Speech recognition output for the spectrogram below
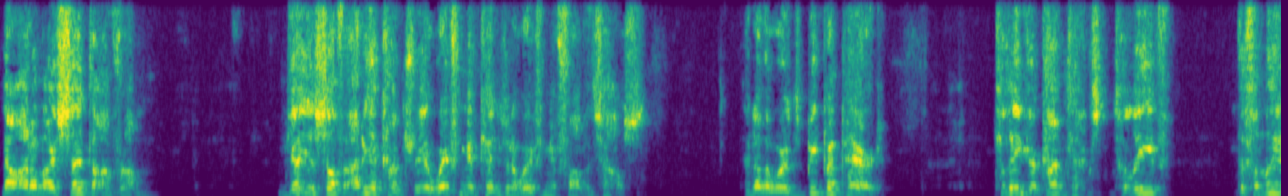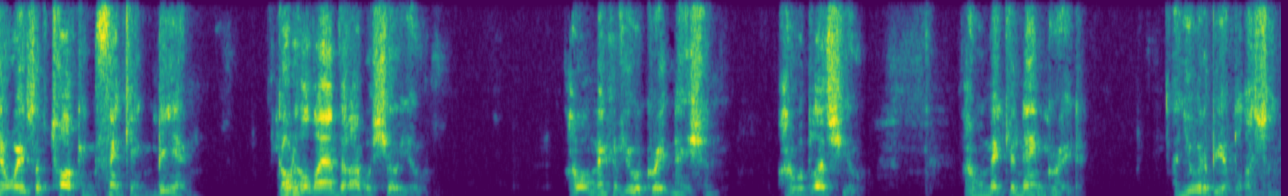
Now Adonai said to Avram, Get yourself out of your country, away from your kinsmen, away from your father's house. In other words, be prepared to leave your context, to leave the familiar ways of talking, thinking, being. Go to the land that I will show you. I will make of you a great nation. I will bless you. I will make your name great, and you to be a blessing.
